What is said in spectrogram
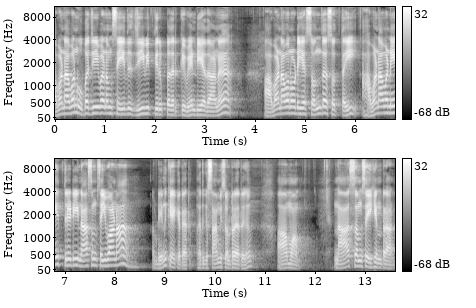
அவனவன் உபஜீவனம் செய்து ஜீவித்திருப்பதற்கு வேண்டியதான அவனவனுடைய சொந்த சொத்தை அவனவனே திருடி நாசம் செய்வானா? அப்படின்னு கேட்குறாரு அதுக்கு சாமி சொல்கிறாரு ஆமாம் நாசம் செய்கின்றான்.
